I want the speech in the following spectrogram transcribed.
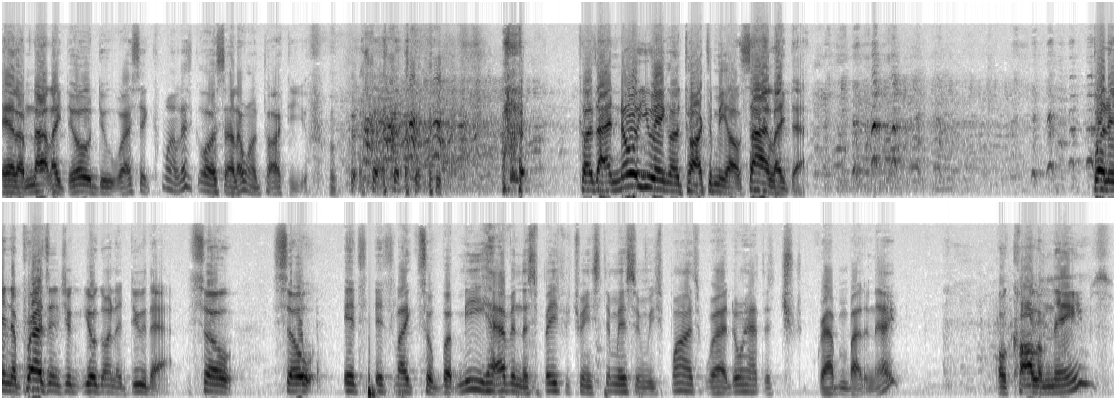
And I'm not like the old dude where I said, come on, let's go outside. I want to talk to you. Because I know you ain't going to talk to me outside like that. but in the present, you're, you're going to do that. So, so it's, it's like, so, but me having the space between stimulus and response where I don't have to grab him by the neck or call him names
